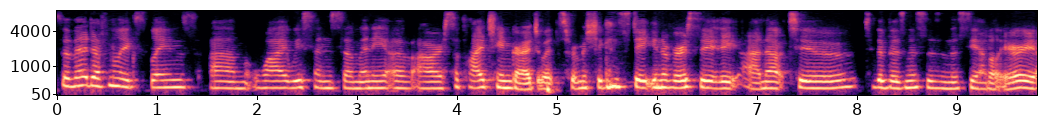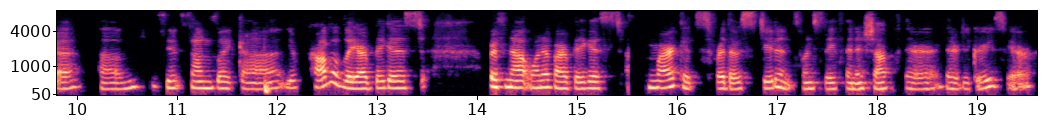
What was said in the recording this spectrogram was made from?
So that definitely explains um, why we send so many of our supply chain graduates from Michigan State University on out to to the businesses in the Seattle area. Um, it sounds like uh, you're probably our biggest if not one of our biggest markets for those students once they finish up their, their degrees here.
